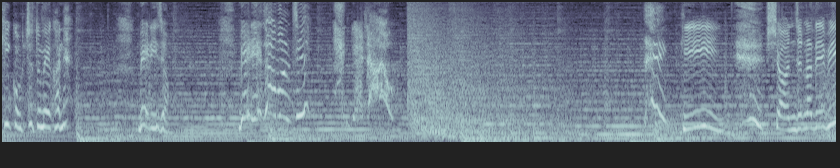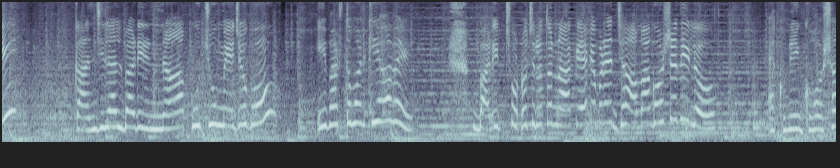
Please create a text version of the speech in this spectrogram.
কি করছ তুমি এখানে? বেরিয়ে যাও। বেরিয়ে যাও বলছি। কি? সঞ্জনা দেবী? কাঞ্জিলাল বাড়ির না কুচু মেজো বউ? এবার তোমার কি হবে? বাড়ির ছোট ছেলে তো নাকে একেবারে ঝামা ঘষে দিল। এখন এই ঘষা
